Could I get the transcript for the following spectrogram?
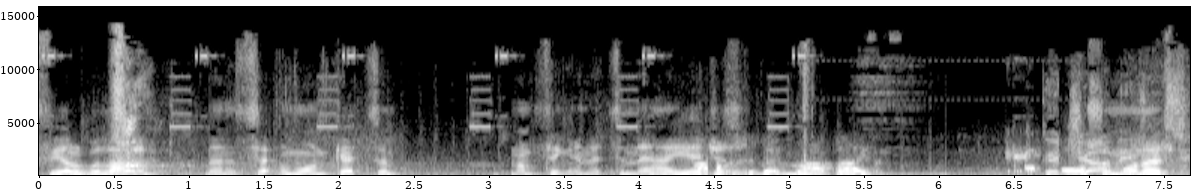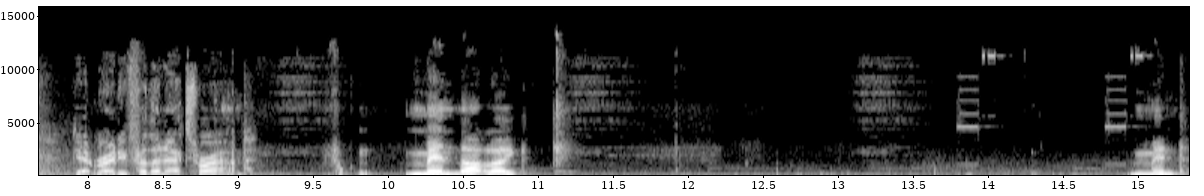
I feel with that. one. Then the second one gets him. And I'm thinking it's in there yeah, just... ages. a bit my bag. Good Awesome, job, wasn't. Get ready for the next round. Fucking mint that like. Mint.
